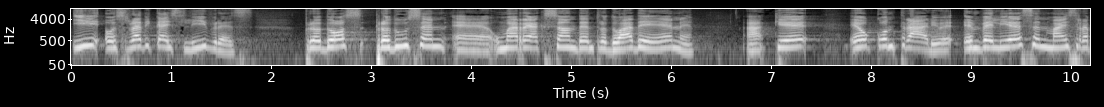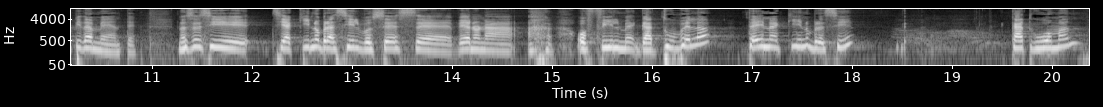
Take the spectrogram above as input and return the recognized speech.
E os radicais livres produz, produzem uma reação dentro do ADN ah, que é o contrário, envelhecem mais rapidamente. Não sei se, se aqui no Brasil vocês é, viram a, o filme Gatúbela, tem aqui no Brasil? Catwoman?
